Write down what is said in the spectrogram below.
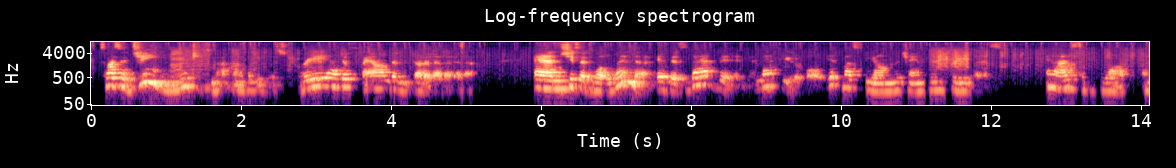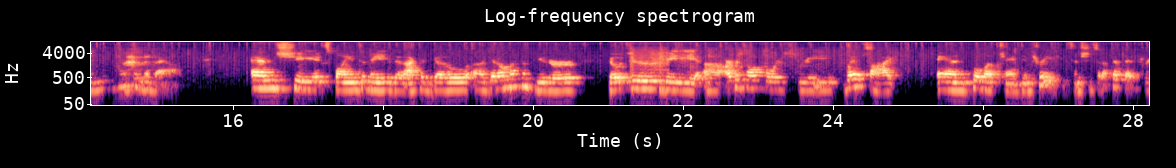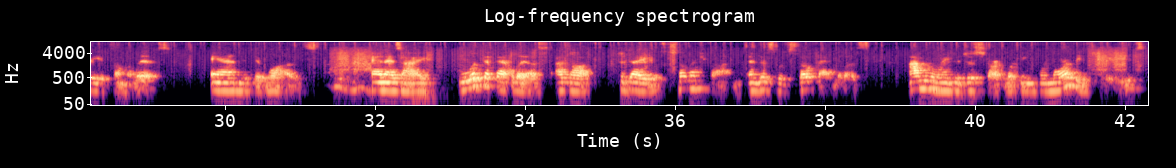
So I said, Gene, you're just not going to believe this tree I just found, and da da da da da. And she said, Well, Linda, if it's that big and that beautiful, it must be on the champion tree list. And I said, What are you talking about? And she explained to me that I could go uh, get on my computer, go to the uh, Arkansas Forestry website, and pull up champion trees. And she said, I bet that tree is on the list. And it was. And as I looked at that list, I thought, today was so much fun and this was so fabulous. I'm going to just start looking for more of these trees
